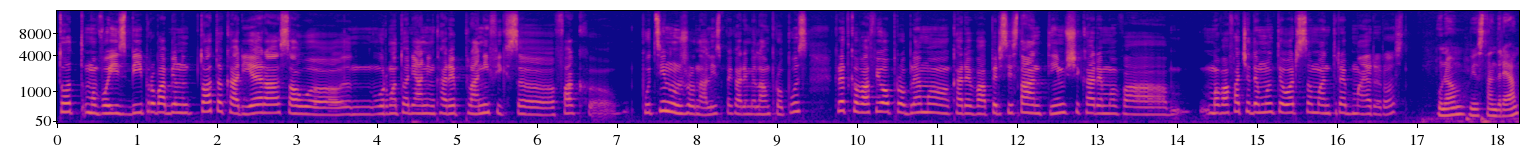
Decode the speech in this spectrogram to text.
tot mă voi izbi probabil în toată cariera sau uh, în următorii ani în care planific să fac uh, puținul jurnalism pe care mi l-am propus, cred că va fi o problemă care va persista în timp și care mă va, mă va face de multe ori să mă întreb mai are rost. Bună, eu sunt Andreea.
